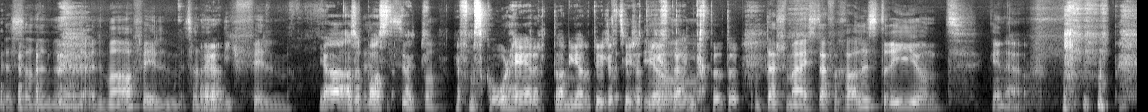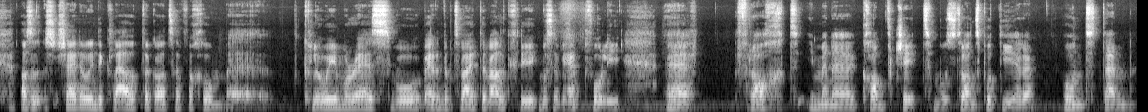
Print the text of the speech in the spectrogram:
Das ist so ein, ein, ein Mann-Film, so ein ja. Nicht-Film. Ja, also passt super. Ja, vom Score her, da habe ich ja natürlich zuerst an dich gedacht. Oder? Und der schmeißt einfach alles rein und genau. also Shadow in the Cloud, da geht es einfach um äh, Chloe Moretz, wo während dem Zweiten Weltkrieg muss eine wertvolle äh, Fracht in einem Kampfjet muss transportieren und dann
